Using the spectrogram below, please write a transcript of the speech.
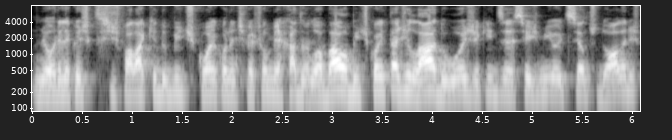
minha orelha que eu esqueci de falar aqui do Bitcoin quando a gente fechou o mercado global. O Bitcoin está de lado hoje aqui, 16.800 dólares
